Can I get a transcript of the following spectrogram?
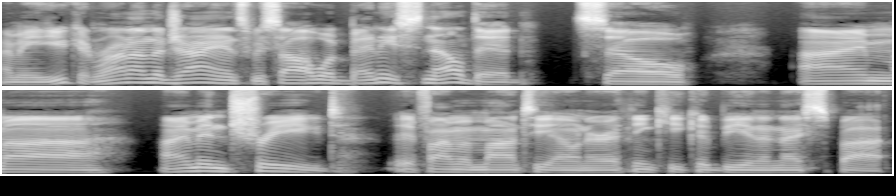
I mean, you can run on the Giants. We saw what Benny Snell did. So I'm uh, I'm intrigued if I'm a Monty owner. I think he could be in a nice spot.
